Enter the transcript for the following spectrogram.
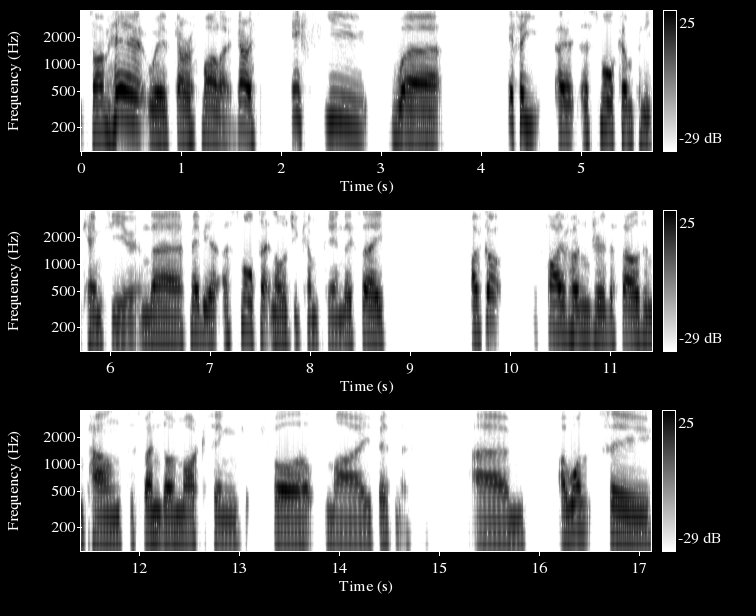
so I'm here with Gareth Marlow. Gareth, if you were, if a, a, a small company came to you and they're maybe a, a, small technology company and they say, I've got 500, 1,000 pounds to spend on marketing for my business. Um, I want to,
